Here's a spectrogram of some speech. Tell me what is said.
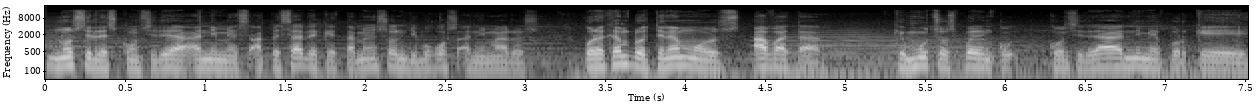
no se les considera animes, a pesar de que también son dibujos animados. Por ejemplo, tenemos Avatar, que muchos pueden co- considerar anime porque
